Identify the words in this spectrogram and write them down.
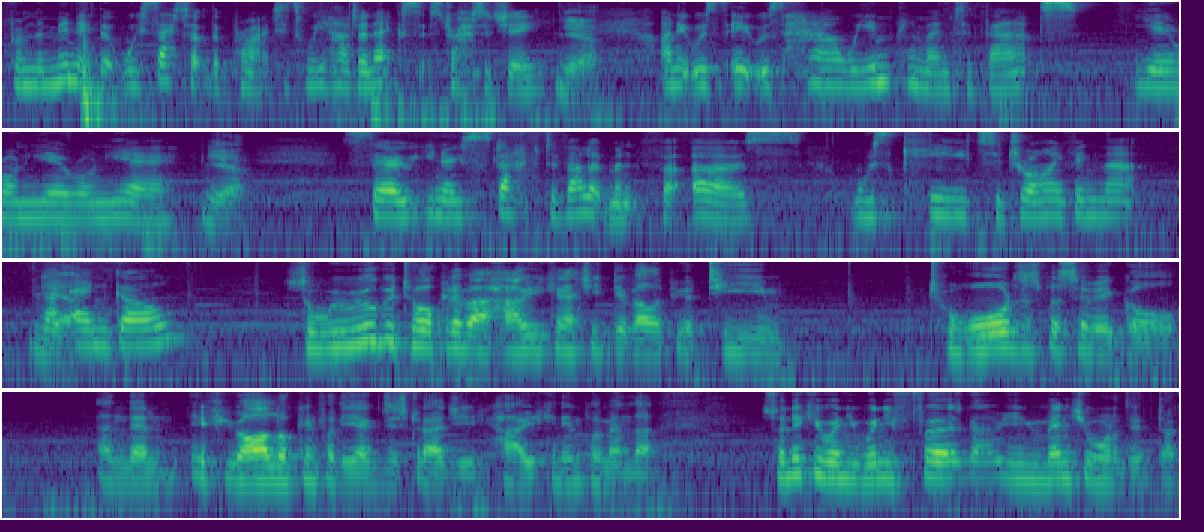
from the minute that we set up the practice, we had an exit strategy, Yeah, and it was it was how we implemented that year on year on year. yeah, So you know, staff development for us was key to driving that that Yeah. end goal. So we will be talking about how you can actually develop your team towards a specific goal, and then if you are looking for the exit strategy, how you can implement that. So Nicki, when you when you first you mentioned one of the, the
